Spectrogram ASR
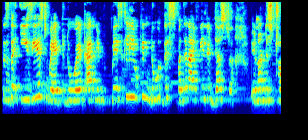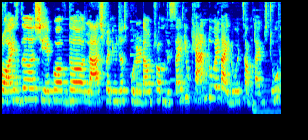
This is the easiest way to do it and it, basically you can do this but then I feel it just you know destroys the shape of the lash when you just pull it out from this side. You can do it, I do it sometimes too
